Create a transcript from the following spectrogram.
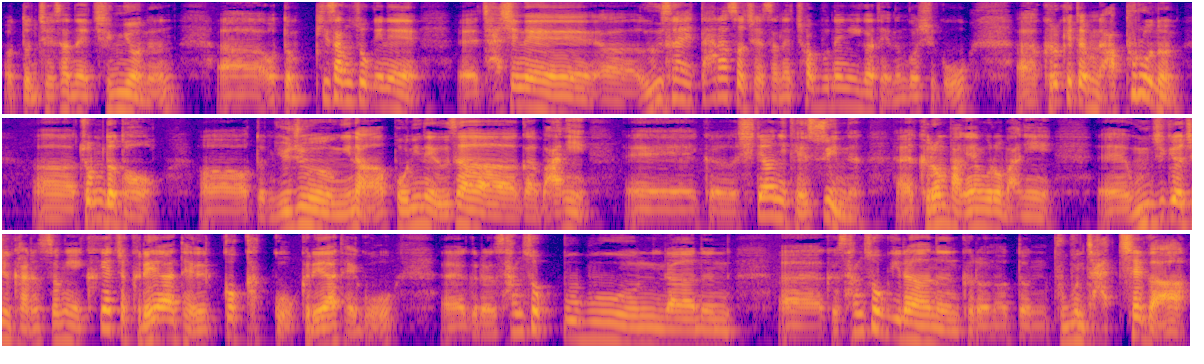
어떤 재산의 증여는 아, 어떤 피상속인의 에, 자신의 아, 의사에 따라서 재산의 처분 행위가 되는 것이고 아, 그렇기 때문에 앞으로는 어, 좀더 더 어, 어떤 유증이나 본인의 의사가 많이 에, 그 실현이 될 수 있는 에, 그런 방향으로 많이 에, 움직여질 가능성이 크겠죠. 그래야 될 것 같고 그래야 되고 에, 그런 상속 부분이라는 에, 그 상속이라는 그런 어떤 부분 자체가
